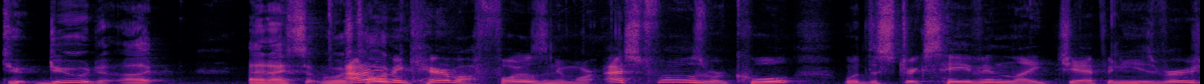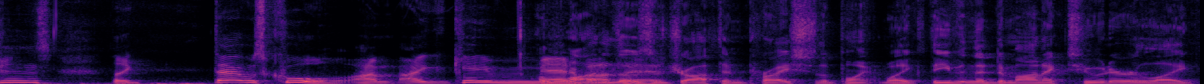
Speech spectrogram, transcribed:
Du- Dude, uh, and I s- was I don't talking even care about foils anymore. Etched foils were cool with the Strixhaven like Japanese versions. Like that was cool. I'm I can't even be a lot about of those that. have dropped in price to the point like even the demonic tutor like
